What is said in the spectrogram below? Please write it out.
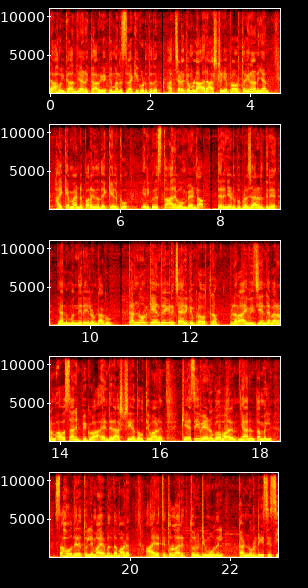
രാഹുൽ ഗാന്ധിയാണ് ഖാർഗെക്ക് മനസ്സിലാക്കി കൊടുത്തത്. അച്ചടക്കമുള്ള രാഷ്ട്രീയ പ്രവർത്തകനാണ് ഞാൻ. ഹൈക്കമാൻഡ് പറയുന്നതേ കേൾക്കൂ. എനിക്കൊരു സ്ഥാനവും വേണ്ട. തെരഞ്ഞെടുപ്പ് പ്രചാരണത്തിന് ഞാൻ മുൻനിരയിലുണ്ടാകും. കണ്ണൂർ കേന്ദ്രീകരിച്ചായിരിക്കും പ്രവർത്തനം. പിണറായി വിജയന്റെ ഭരണം അവസാനിപ്പിക്കുക എന്റെ രാഷ്ട്രീയ ദൗത്യമാണ്. കെ സി വേണുഗോപാലും ഞാനും തമ്മിൽ സഹോദരതുല്യമായ ബന്ധമാണ്. ആയിരത്തി തൊള്ളായിരത്തി തൊണ്ണൂറ്റി മൂന്നിൽ കണ്ണൂർ ഡി സി സി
